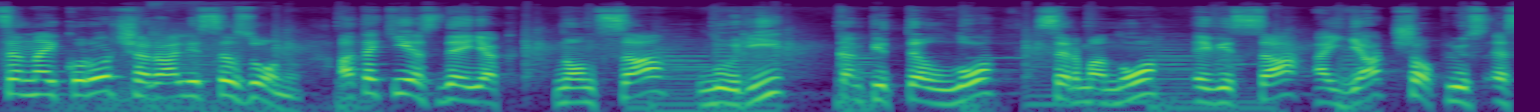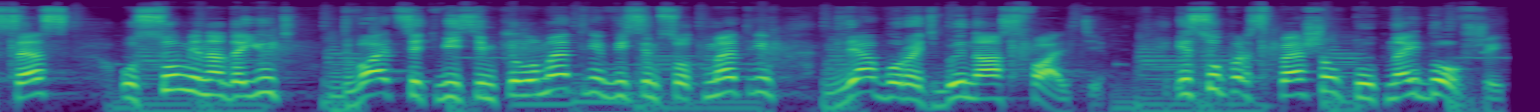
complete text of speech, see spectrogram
це найкоротше ралі сезону. А такі СД, як Нонса, Лурі, Кампітелло, Сермано, Евіса, Аячо плюс СС у сумі надають 28 кілометрів 800 метрів для боротьби на асфальті. І суперспешл тут найдовший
